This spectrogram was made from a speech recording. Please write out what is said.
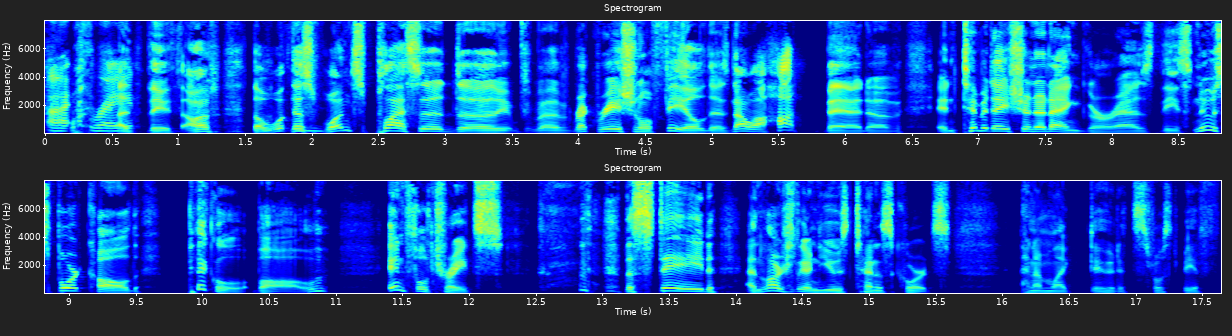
uh, right. the, uh, the this once placid uh, uh, recreational field is now a hotbed of intimidation and anger as this new sport called pickleball infiltrates the staid and largely unused tennis courts and i'm like dude it's supposed to be a f-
